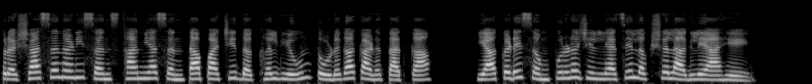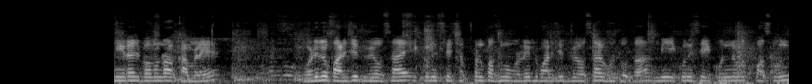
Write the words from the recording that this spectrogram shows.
प्रशासन आणि संस्थान या संतापाची दखल घेऊन तोडगा काढतात का? याकडे संपूर्ण जिल्ह्याचे लक्ष लागले आहे. नीरज बबनराव कांबळे वडिलोपार्जित व्यवसाय एकोणीसशे छप्पनपासून वडिलोपार्जित व्यवसाय होत होता. मी एकोणीसशे एकोणनव्वदपासून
